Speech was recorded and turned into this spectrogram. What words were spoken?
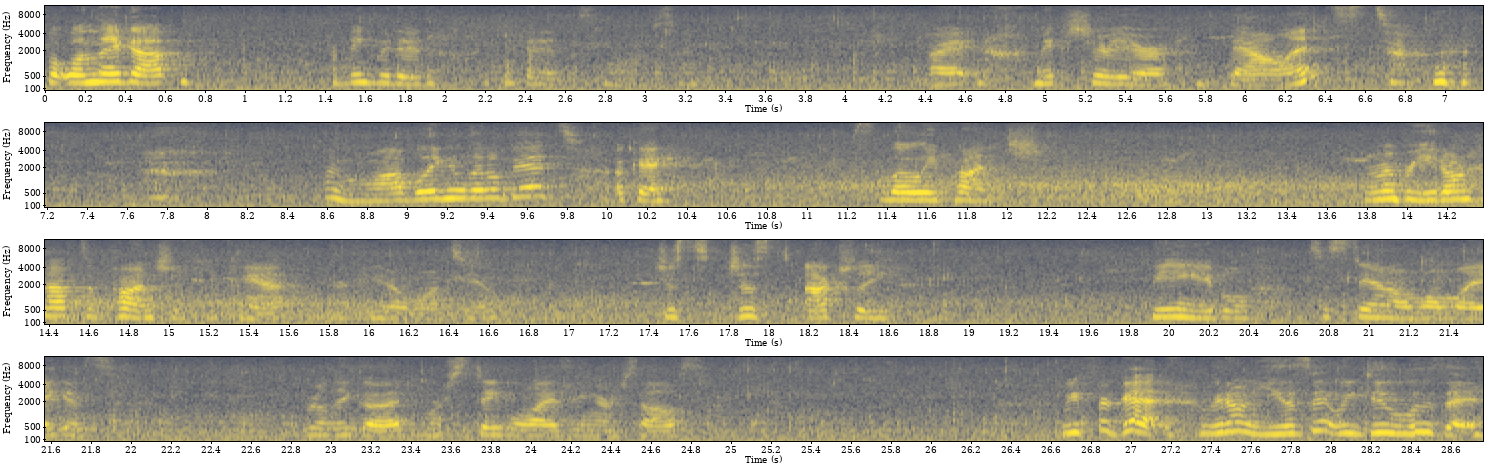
Put one leg up. I think we did, I think I did this one last time. All right, make sure you're balanced. I'm wobbling a little bit. Okay, slowly punch. Remember, you don't have to punch if you can't, or if you don't want to. Just, just actually being able to stand on one leg is really good. We're stabilizing ourselves. We forget, we don't use it, we do lose it.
